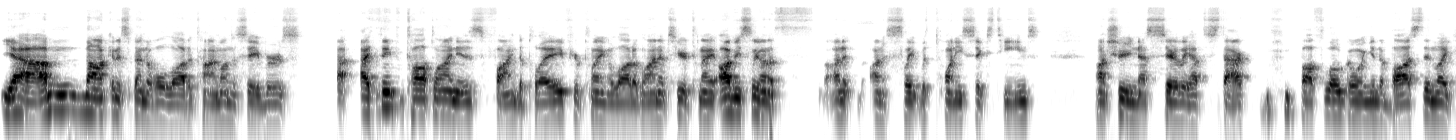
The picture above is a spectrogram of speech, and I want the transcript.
Yeah, I'm not going to spend a whole lot of time on the Sabres. I, think the top line is fine to play if you're playing a lot of lineups here tonight. Obviously, on a on a, on a slate with 26 teams, not sure you necessarily have to stack Buffalo going into Boston. Like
